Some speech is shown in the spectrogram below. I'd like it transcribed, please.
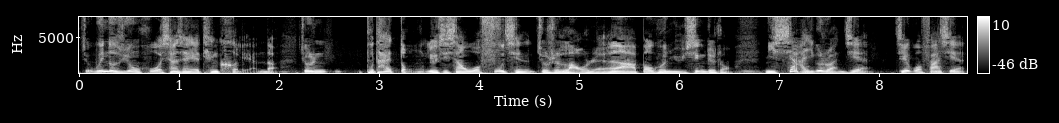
就 Windows 用户，我想想也挺可怜的，就是不太懂，尤其像我父亲，就是老人啊，包括女性这种，你下一个软件，结果发现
